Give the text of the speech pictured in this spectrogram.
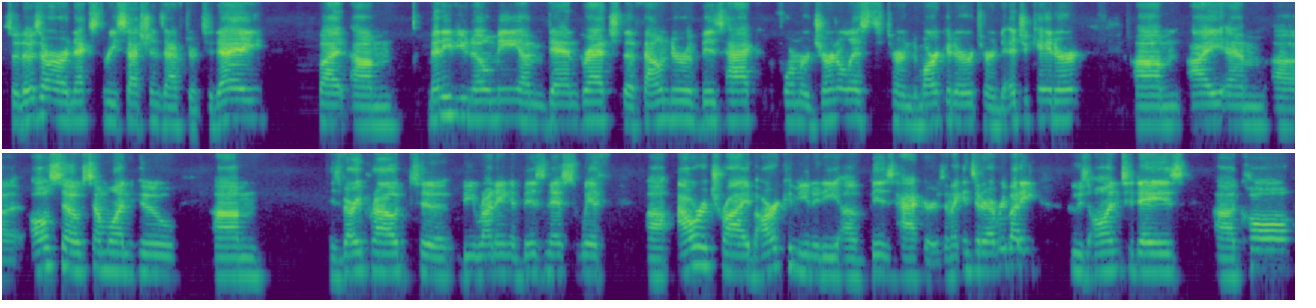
So those are our next three sessions after today. But um, many of you know me. I'm Dan Grech, the founder of BizHack, former journalist turned marketer turned educator. Um, I am uh, also someone who um, is very proud to be running a business with uh, our tribe, our community of biz hackers. And I consider everybody who's on today's uh, call,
